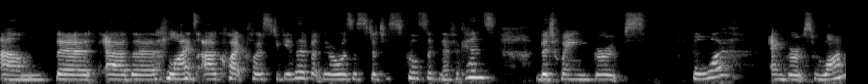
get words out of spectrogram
Um, the, uh, the lines are quite close together, but there was a statistical significance between groups four and groups one.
